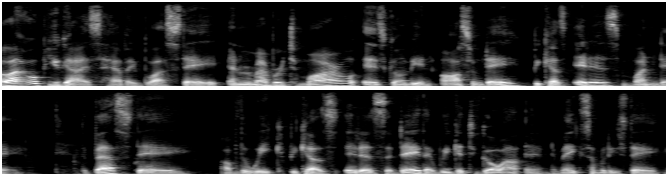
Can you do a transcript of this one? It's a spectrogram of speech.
Well, I hope you guys have a blessed day. And remember, tomorrow is going to be an awesome day because it is Monday, the best day of the week because it is the day that we get to go out and make somebody's day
